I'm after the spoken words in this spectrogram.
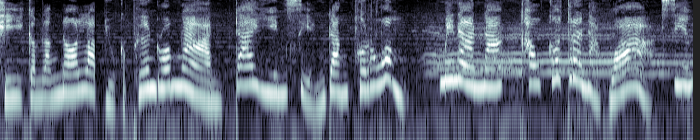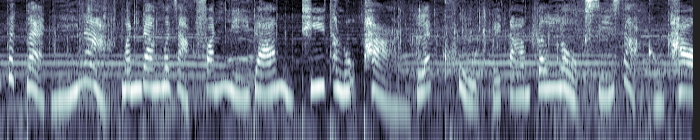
ที่กำลังนอนหลับอยู่กับเพื่อนร่วมงาน ได้ยินเสียงดังกร่วม ไม่นานนักเขาก็ตระหนักว่าเสียงแปลกๆนี้น่ะ มันดังมาจากฟันหมีดำที่ทะลุผ่านและขูดไปตามกะโหลกศีรษะของเขา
